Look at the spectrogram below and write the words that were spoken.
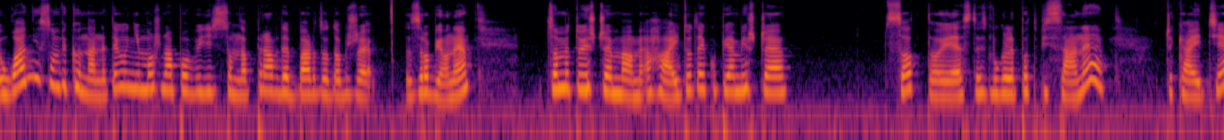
ładnie są wykonane, tego nie można powiedzieć, są naprawdę bardzo dobrze zrobione. Co my tu jeszcze mamy? Aha, i tutaj kupiłam jeszcze. Co to jest? To jest w ogóle podpisane? Czekajcie.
